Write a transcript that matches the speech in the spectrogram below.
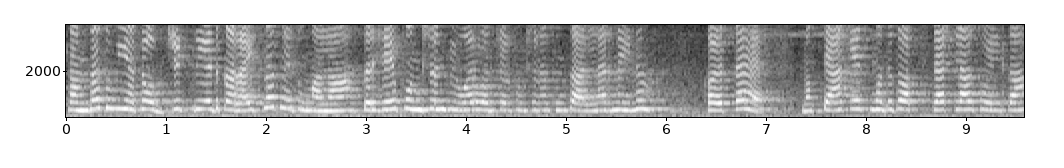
समजा तुम्ही याचा ऑब्जेक्ट क्रिएट करायचाच आहे तुम्हाला तर हे फंक्शन प्युअर व्हर्च्युअल फंक्शन असून चालणार नाही ना? कळतंय मग त्या केसमध्ये तो अबस्ट्रॅक्ट क्लास होईल का?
